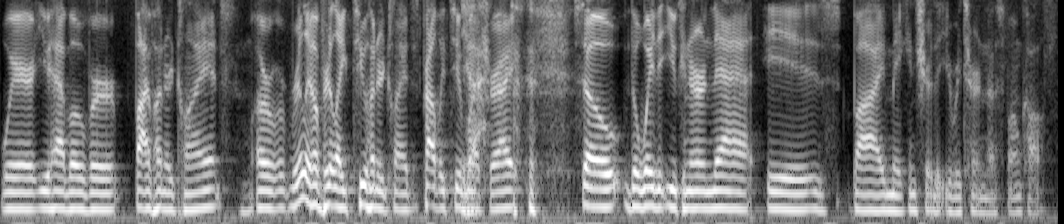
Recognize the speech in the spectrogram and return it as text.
where you have over 500 clients or really over like 200 clients it's probably too yeah. much right so the way that you can earn that is by making sure that you return those phone calls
